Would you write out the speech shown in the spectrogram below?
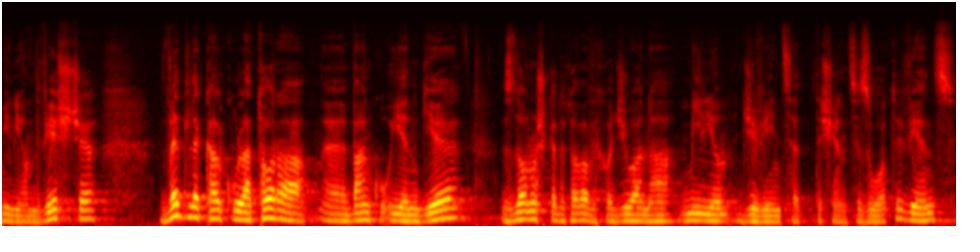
1 200 Wedle kalkulatora e, banku ING zdolność kredytowa wychodziła na 1 900 tysięcy złotych, więc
